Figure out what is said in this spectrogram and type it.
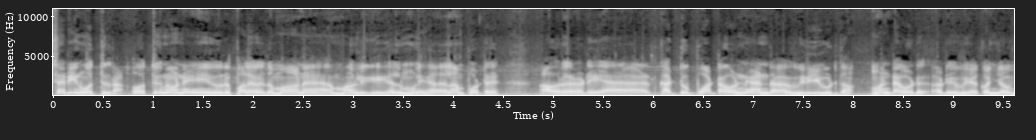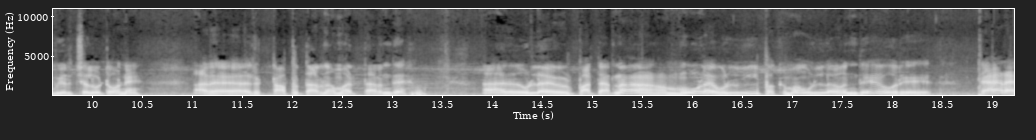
சரின்னு ஒத்துக்கிறான். ஒத்துக்கினோடனே இவர் பல விதமான மூலிகைகள் மூலிகை அதெல்லாம் போட்டு அவருடைய கட்டு போட்ட உடனே அந்த விரி விடுதான் மண்டை விடு. அப்படியே கொஞ்சம் விரிச்சல் விட்டோடனே அதை டாப்பு திறந்த மாதிரி திறந்து அது உள்ளே பார்த்தாருன்னா மூளை உள் பக்கமாக உள்ளே வந்து ஒரு தேரை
